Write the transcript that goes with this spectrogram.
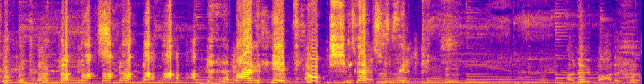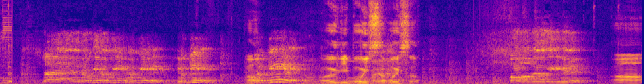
아니 얘 병신 같은 새끼 아니 말을. 야, 야 여기 여기 여기 여기 어? 여기 어 여기 뭐 있어 뭐 있어? 어 여기 어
